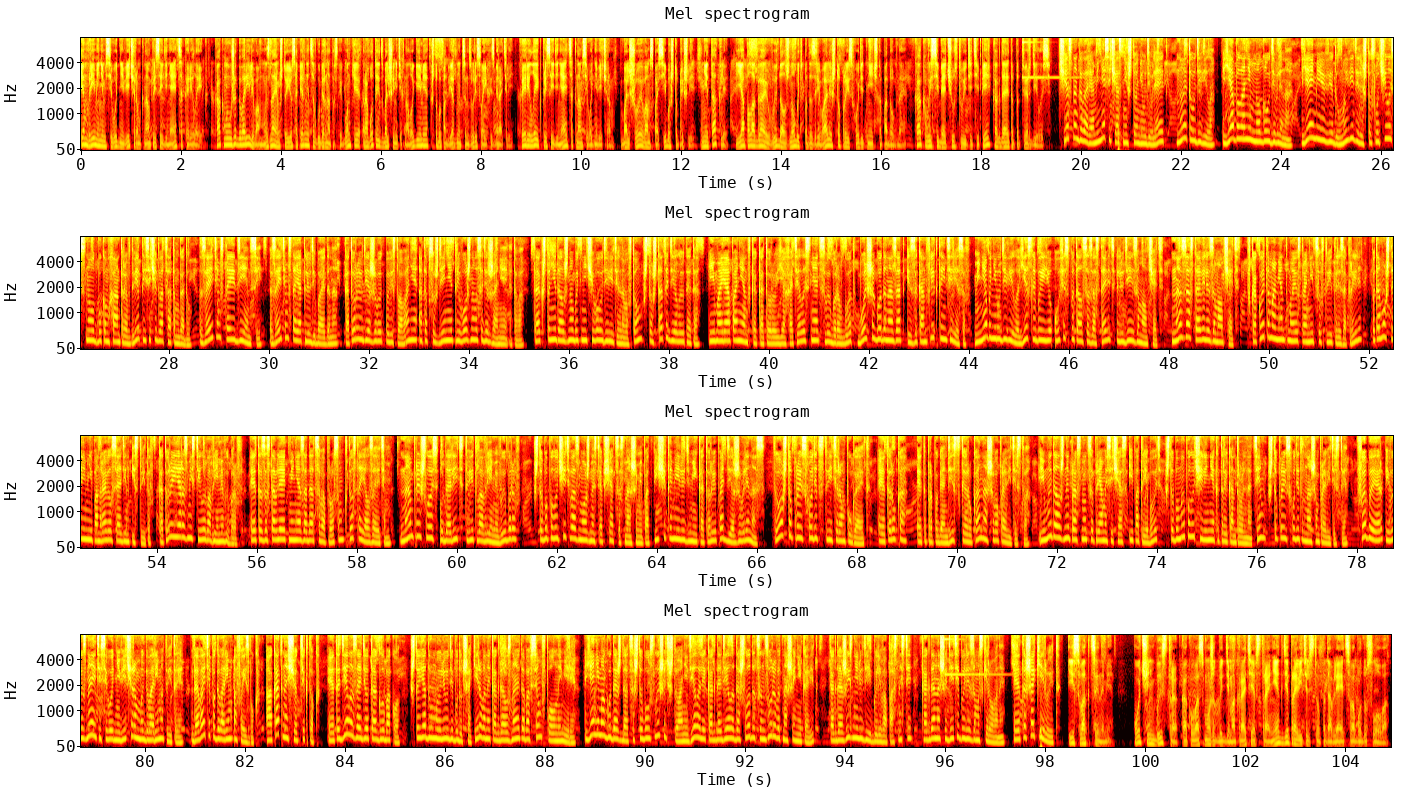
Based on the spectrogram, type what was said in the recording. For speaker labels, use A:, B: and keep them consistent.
A: Тем временем сегодня вечером к нам присоединяется Кэрри Лейк. Как мы уже говорили вам, мы знаем, что ее соперница в губернаторской гонке работает с большими технологиями, чтобы подвергнуть цензуре своих избирателей. Кэрри Лейк присоединяется к нам сегодня вечером. Большое вам спасибо, что пришли. Не так ли? Я полагаю, вы, должно быть, подозревали, что происходит нечто подобное. Как вы себя чувствуете теперь, когда это подтвердилось?
B: Честно говоря, меня сейчас ничто не удивляет, но это удивило. Я была немного удивлена. Я имею в виду, мы видели, что случилось с ноутбуком Хантера в 2020 году. За этим стоит DNC, за этим стоят люди Байдена, которые удерживают повествование от обсуждения тревожного содержания этого. Так что не должно быть ничего удивительного в том, что Штаты делают это. И моя оппонентка, которую я хотела снять с выборов год, больше года назад из-за конфликта интересов, меня бы не удивило, если бы ее офис пытался заставить людей замолчать. Нас заставили замолчать. В какой-то момент мою страницу в Твиттере закрыли, потому что им не понравился один из твитов, который я разместила во время выборов. Это заставляет меня задаться вопросом, кто стоял за этим. Нам пришлось удалить твит во время выборов, чтобы получить возможность общаться с нашими подписчиками и людьми, которые поддерживали нас. То, что происходит с Твиттером, пугает. Это рука. Это пропагандистская рука нашего правительства. И мы должны проснуться прямо сейчас и потребовать, чтобы мы получили некоторый контроль над тем, что происходит в нашем правительстве. ФБР, и вы знаете, сегодня вечером мы говорим о Твиттере. Давайте поговорим о Facebook. А как насчет ТикТок? Это дело зайдет так глубоко, что я думаю, люди будут шокированы, когда узнают обо всем в полной мере. Я не могу дождаться, чтобы услышать, что они делали, когда дело дошло до цензуры в отношении ковид, когда жизни людей были в опасности, когда наши дети были замаскированы. Это шокирует.
A: И с вакцинами. Очень быстро, как у вас может быть демократия в стране, где правительство подавляет свободу слова.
